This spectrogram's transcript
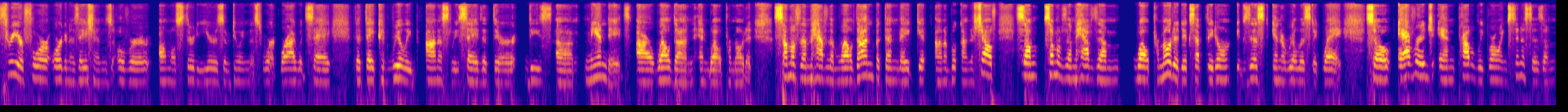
three or four organizations over almost 30 years of doing this work where I would say that they could really honestly say that their these uh, mandates are well done and well promoted. Some of them have them well done, but then they get on a book on a shelf. Some, some of them have them well promoted except they don't exist in a realistic way. So average and probably growing cynicism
